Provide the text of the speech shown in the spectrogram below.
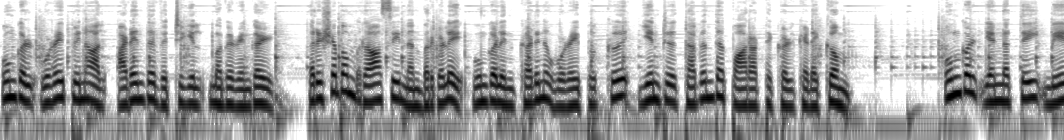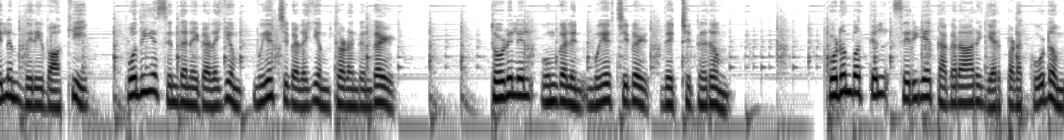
உங்கள் உழைப்பினால் அடைந்த வெற்றியில் மகிழுங்கள். ரிஷபம் ராசி நண்பர்களே உங்களின் கடின உழைப்புக்கு இன்று தகுந்த பாராட்டுகள் கிடைக்கும். உங்கள் எண்ணத்தை மேலும் விரிவாக்கி புதிய சிந்தனைகளையும் முயற்சிகளையும் தொடங்குங்கள். தொழிலில் உங்களின் முயற்சிகள் வெற்றி பெறும். குடும்பத்தில் சிறிய தகராறு ஏற்படக்கூடும்.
